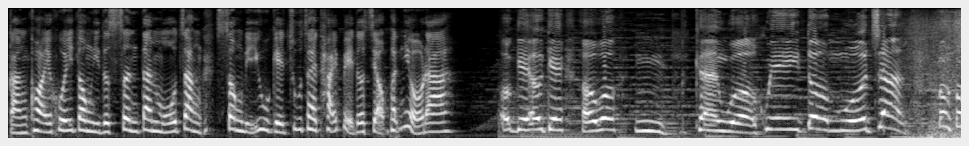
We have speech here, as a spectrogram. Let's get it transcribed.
赶快挥动你的圣诞魔杖，送礼物给住在台北的小朋友啦。”OK，OK，好哦，嗯。看我挥动魔杖，吼吼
